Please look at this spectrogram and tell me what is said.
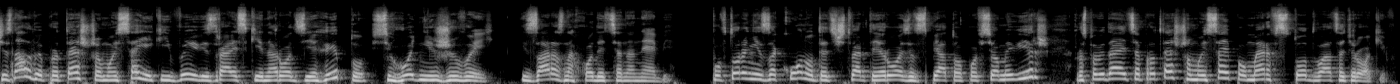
Чи знали ви про те, що Мойсей, який вивів ізраїльський народ з Єгипту, сьогодні живий і зараз знаходиться на небі? В повторенні закону, 34 розділ з 5 по 7 вірш, розповідається про те, що Мойсей помер в 120 років,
